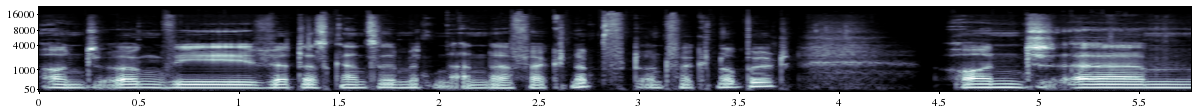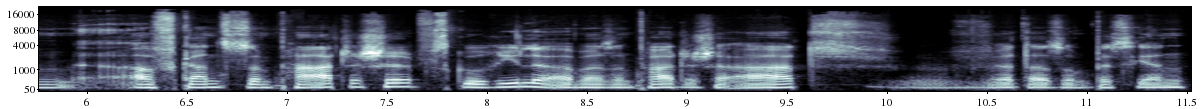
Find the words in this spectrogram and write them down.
und irgendwie wird das Ganze miteinander verknüpft und verknuppelt. Und ähm, auf ganz sympathische, skurrile, aber sympathische Art wird da so ein bisschen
